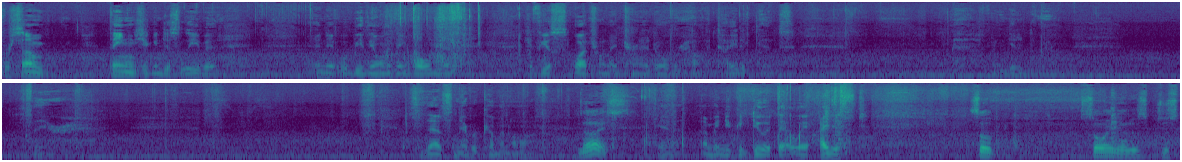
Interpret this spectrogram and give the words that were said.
for some things, you can just leave it, and it would be the only thing holding it. If you watch when I turn it over, how tight it gets. If I can get it there. See, that's never coming off. Nice. Yeah. I mean, you could do it that way. I just, So sewing it is just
